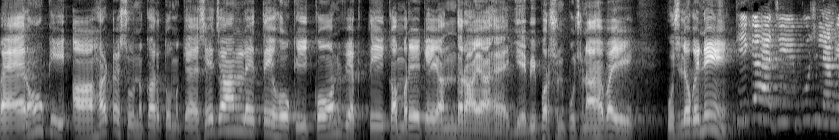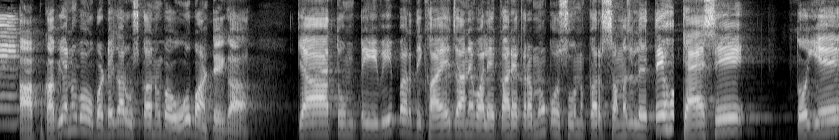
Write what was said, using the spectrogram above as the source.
पैरों की आहट सुनकर तुम कैसे जान लेते हो कि कौन व्यक्ति कमरे के अंदर आया है? ये भी प्रश्न पूछना है भाई। पूछ लोगे नहीं? ठीक है जी पूछ लेंगे। आपका भी अनुभव बढ़ेगा और उसका अनुभव वो बांटेगा। क्या तुम टीवी पर दिखाए जाने वाले कार्यक्रमों को सुनकर समझ लेते हो? कैसे? तो ये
